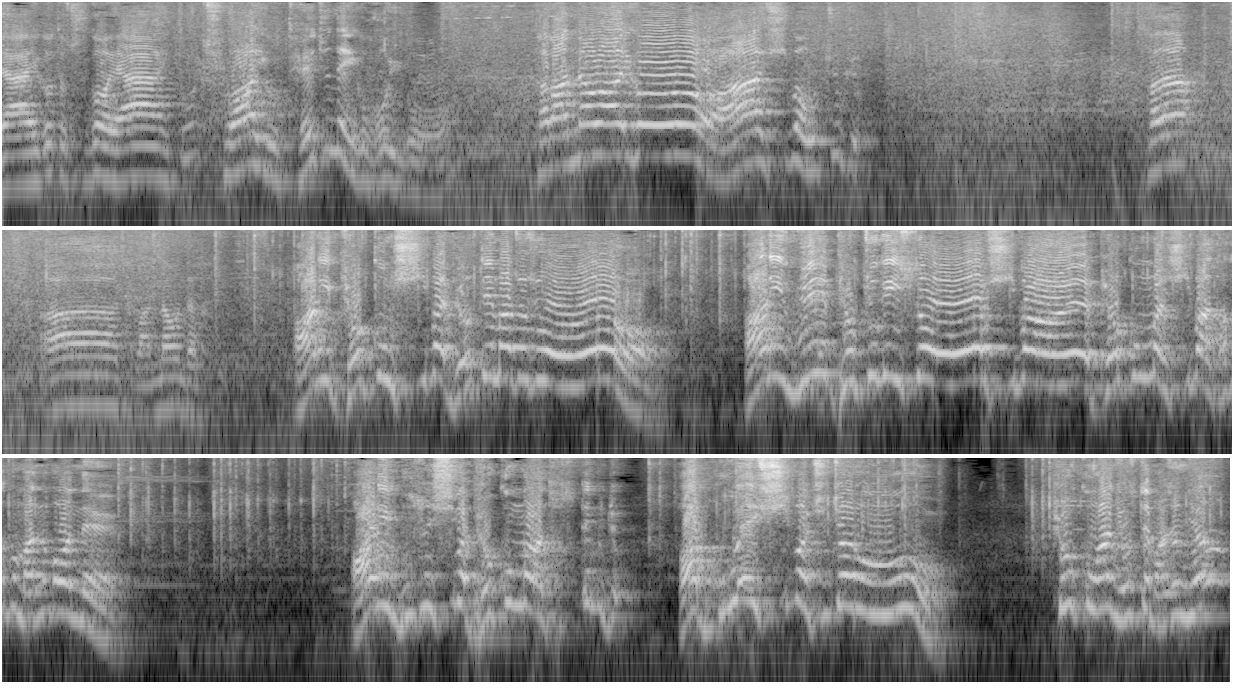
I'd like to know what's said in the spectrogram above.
야 이것도 죽어. 야또 좋아. 이거 대주네 이거 뭐 이거. 답 안 나와 이거. 아 씨발 어쩌게 하나? 아 답 안 나온다. 아니 벽공 씨발 몇 대 맞아줘? 아니 왜 벽 쪽에 있어 씨발? 벽공만 씨발 다섯 번 맞는 거 같네. 아니 무슨 씨발 벽공만 다섯 대면 돼. 아 뭐해 씨발 진짜로. 벽공 한 여섯 대 맞았냐?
